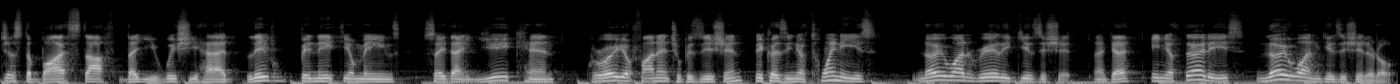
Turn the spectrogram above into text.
just to buy stuff that you wish you had. Live beneath your means so that you can grow your financial position because in your 20s, no one really gives a shit. Okay. In your 30s, no one gives a shit at all.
